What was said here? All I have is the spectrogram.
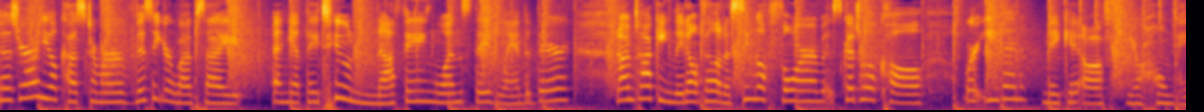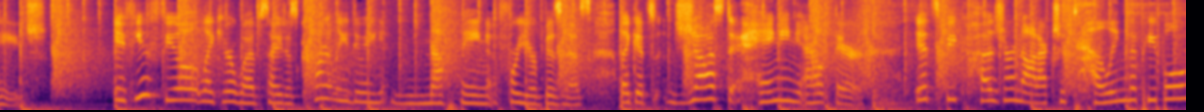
Does your ideal customer visit your website and yet they do nothing once they've landed there? Now, I'm talking they don't fill out a single form, schedule a call, or even make it off your homepage. If you feel like your website is currently doing nothing for your business, like it's just hanging out there, it's because you're not actually telling the people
